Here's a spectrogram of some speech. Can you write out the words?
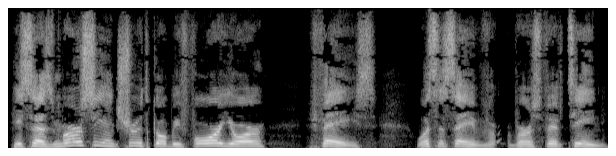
He says, mercy and truth go before your face. What's to say? V- verse 15.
